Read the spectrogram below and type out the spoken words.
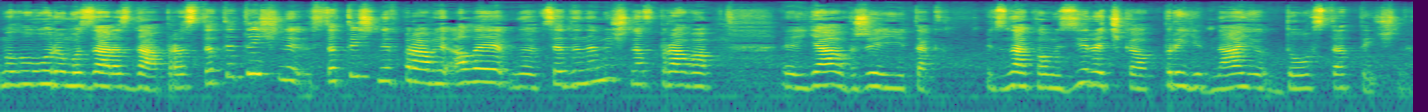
Ми говоримо зараз да, про статичні, статичні вправи, але це динамічна вправа. Я вже її так під знаком зірочка приєднаю до статичних.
